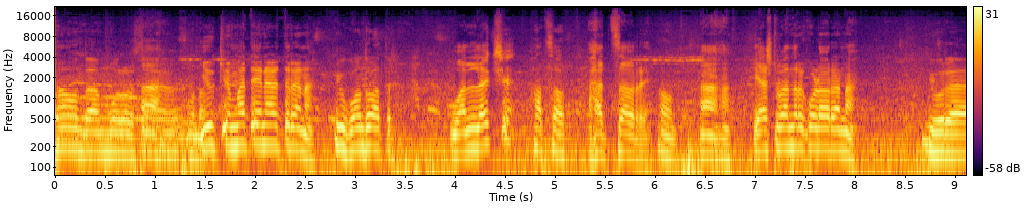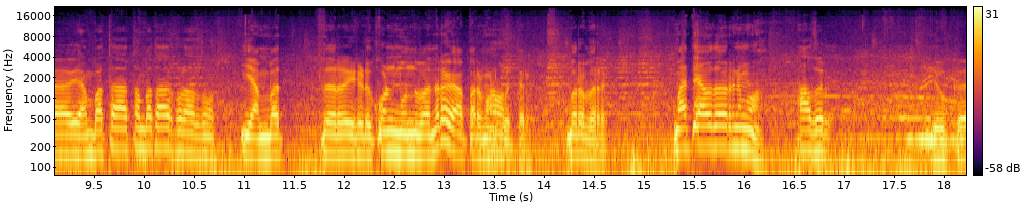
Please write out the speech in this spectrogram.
ಹಾಂ ಒಂದು ಮೂರು ವರ್ಷ ಇವಕ್ಕೆ ಮತ್ತೆ ಏನು ಹೇಳ್ತೀರಣ್ಣ? ಇವ್ ಒಂದು ಆತ್ರ ಒಂದು ಲಕ್ಷ? ಹತ್ತು ಸಾವಿರ. ಹತ್ತು ಸಾವಿರ ರೀ. ಹ್ಞೂ ಹಾಂ ಹಾಂ. ಎಷ್ಟು ಬಂದ್ರೆ ಕೊಡೋರಣ್ಣ? ಇವ್ರ ಎಂಬತ್ತ ತೊಂಬತ್ತಾರು ಕೊಡೋರು ನೋಡ್ರಿ. ಎಂಬತ್ತರ ಹಿಡ್ಕೊಂಡು ಮುಂದೆ ಬಂದ್ರೆ ವ್ಯಾಪಾರ ಮಾಡ್ಕೊತೀರಿ. ಬರೋಬರ್ರಿ ರೀ. ಮತ್ತೆ ಯಾವ್ದವ್ರಿ ನಿಮ್ಮ? ಆದ್ರೆ ಇವಕ್ಕೆ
